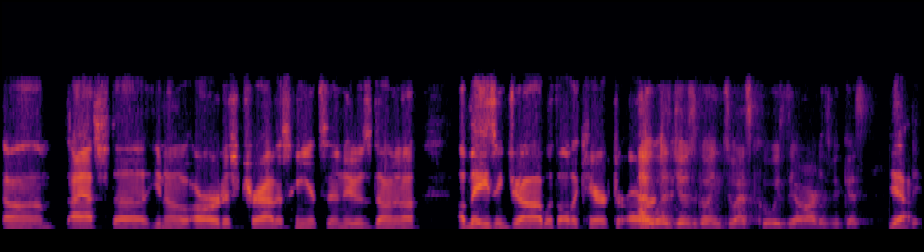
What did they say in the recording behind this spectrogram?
Um, I asked, uh, you know, our artist Travis Hanson, who has done an amazing job with all the character art. I was just going to ask who is the artist because yeah, the,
